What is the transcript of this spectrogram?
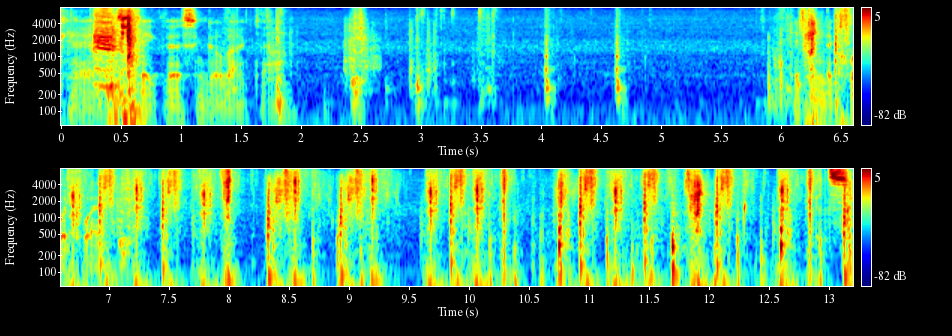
Okay, let's take this and go back down. Taking the quick way. It's so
